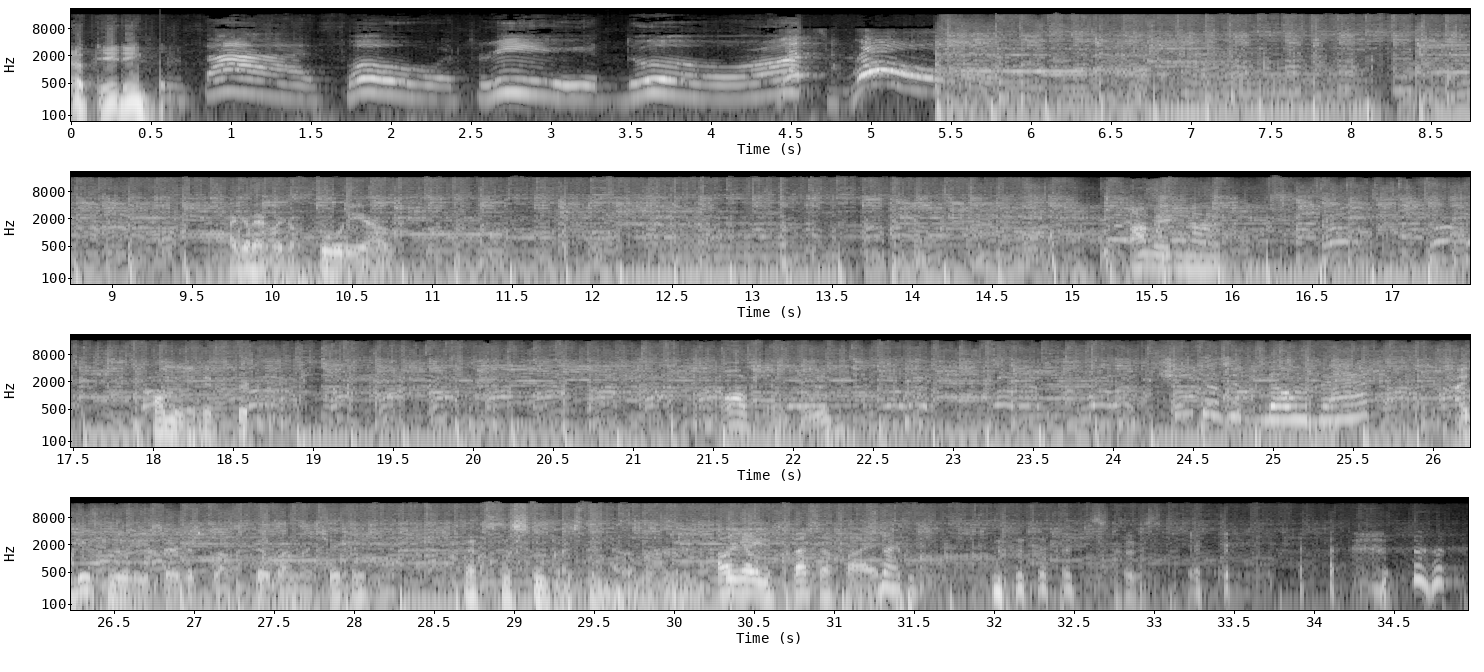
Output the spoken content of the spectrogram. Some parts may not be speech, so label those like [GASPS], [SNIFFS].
Updating. Five, four, three, two. Let's roll! I gotta have like a 40 ounce. I'm ignorant. Call me a hipster. Awful, dude. She doesn't know that. I do community service, but I'll still buy my chicken. That's the stupidest thing I've ever heard. I like how you specified. [LAUGHS]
